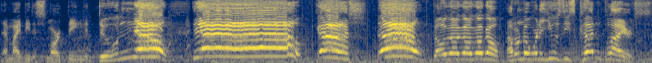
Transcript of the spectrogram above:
That might be the smart thing to do. No! Gosh! No! Go, go, go, go, go. I don't know where to use these cutting pliers.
